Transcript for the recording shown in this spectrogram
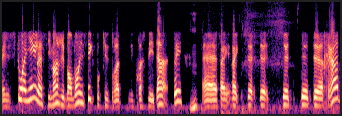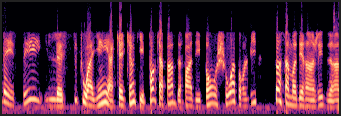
Mais le citoyen, là, s'il mange des bonbons, il sait qu'il faut qu'il se brosse, les dents. Tu sais? Mm. Euh, de, de, de, rabaisser le citoyen à quelqu'un qui est pas capable de faire des bons choix pour lui, ça, ça m'a dérangé durant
